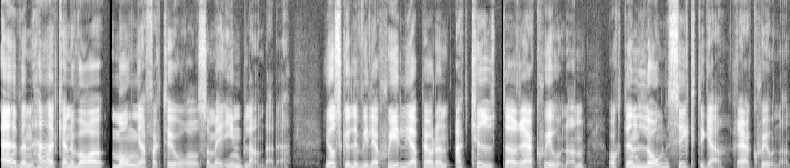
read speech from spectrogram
även här kan det vara många faktorer som är inblandade. Jag skulle vilja skilja på den akuta reaktionen och den långsiktiga reaktionen.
